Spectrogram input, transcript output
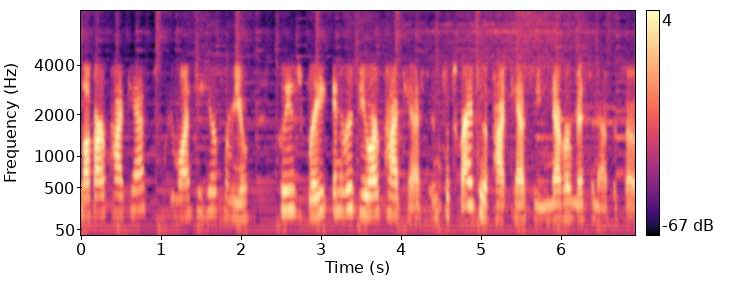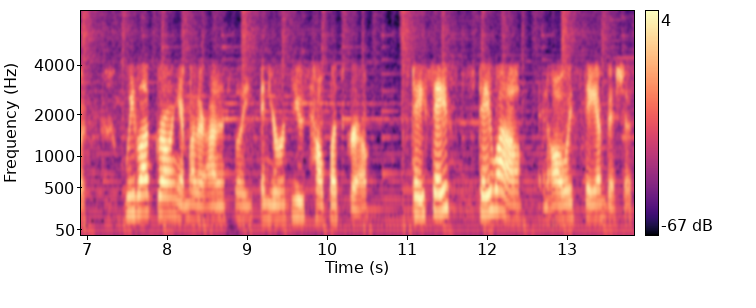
Love our podcast? We want to hear from you. Please rate and review our podcast and subscribe to the podcast so you never miss an episode. We love growing at Mother Honestly, and your reviews help us grow. Stay safe, stay well, and always stay ambitious.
